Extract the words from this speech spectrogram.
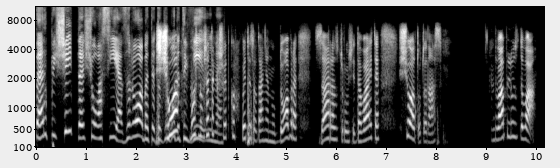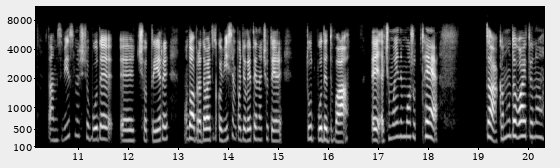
тепер пишіть те, що у вас є. Зробите, тоді Що? будете Можна вже так швидко робити завдання? Ну добре. Зараз, друзі, давайте. Що тут у нас? 2 плюс 2. Там, звісно, що буде е, 4. Ну добре, давайте тако 8 поділити на 4. Тут буде 2. Е, а чому я не можу те? Так, а ну давайте, ну.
